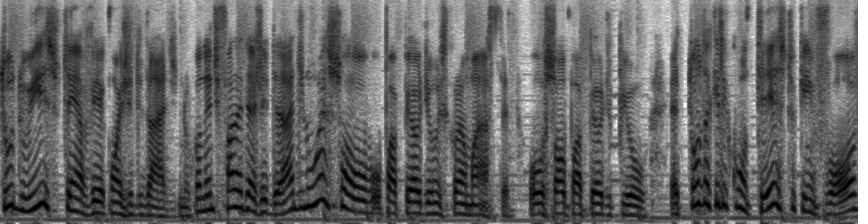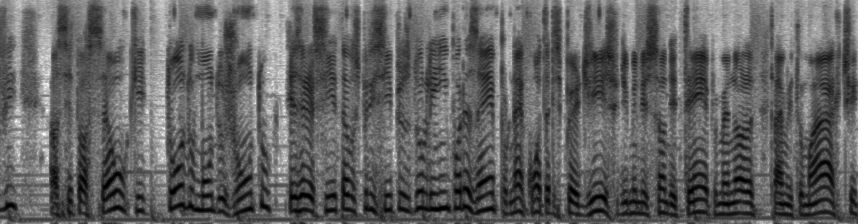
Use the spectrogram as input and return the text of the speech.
tudo isso tem a ver com agilidade. Quando a gente fala de agilidade, não é só o papel de um Scrum Master ou só o papel de PO, é todo aquele contexto que envolve a situação que todo mundo junto exercita os princípios do Lean, por exemplo, né? contra desperdício, diminuição de tempo, menor time to market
